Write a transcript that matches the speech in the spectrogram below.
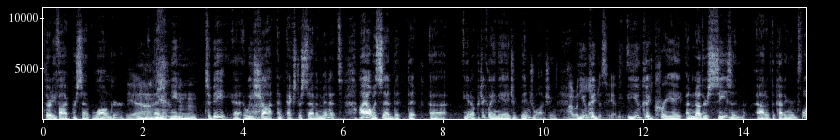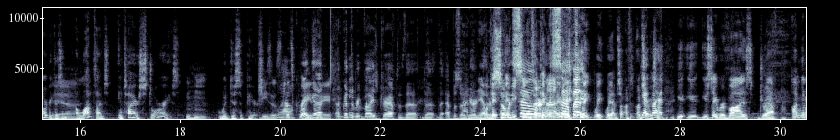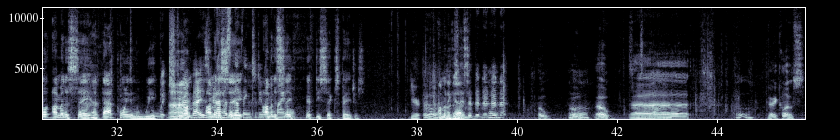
35% longer Yeah. than it needed to be. Uh, we shot an extra seven minutes. I always said that, that uh, you know, particularly in the age of binge watching, I would you love could, to see it. You could create another season out of the cutting room floor because in- a lot of times entire stories would disappear. Jesus, Wow. that's Well, I crazy. got, I've got the revised draft of the, the, the episode here, and yeah, Okay, there's so okay. many So- scenes that Okay, are wait, not. wait, So, wait, but- wait, wait, wait. I'm sorry. I'm, I'm Yeah, sorry. go sis. ahead. You, you, you say revised draft. I'm gonna, I'm gonna say at that point in the week. Which I'm, revised I'm gonna That has say, nothing to do with I'm gonna say final. 56 pages. You're, I'm gonna let's guess. see. Oh, oh, Ooh. oh. Sounds Uh, very close.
